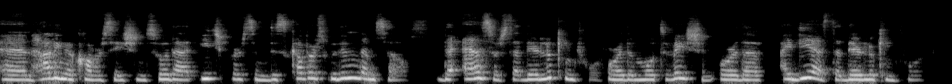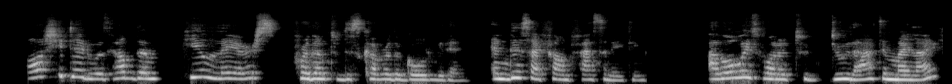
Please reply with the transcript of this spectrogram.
and having a conversation so that each person discovers within themselves the answers that they're looking for or the motivation or the ideas that they're looking for. All she did was help them peel layers for them to discover the gold within. And this I found fascinating. I've always wanted to do that in my life.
